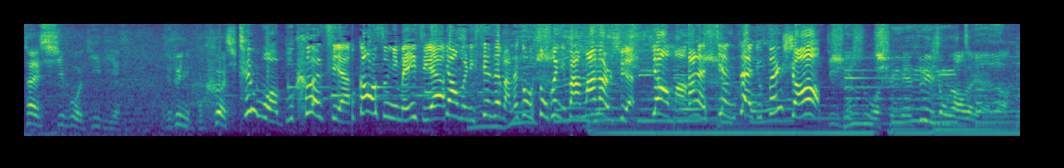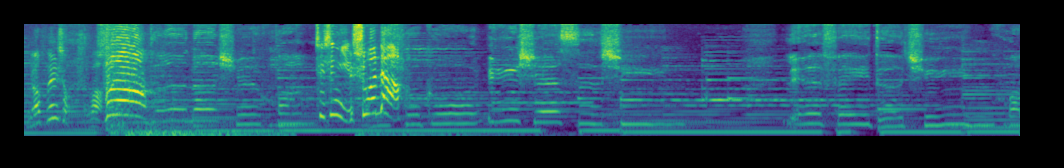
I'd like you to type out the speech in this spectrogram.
再欺负我弟弟，我就对你不客气。对我不客气？我告诉你梅姐，要么你现在把他给我送回你爸妈那儿去，要么咱俩现在就分手。弟弟是我身边最重要的人了，你要分手是吧？分啊！这是你说的。说过一些撕心裂肺的情话。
